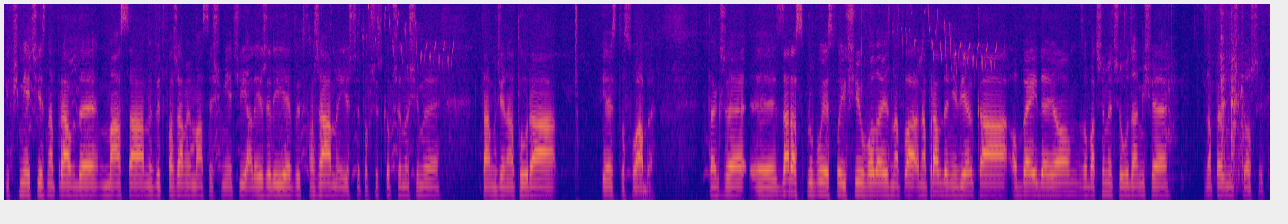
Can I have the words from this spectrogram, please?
Tych śmieci jest naprawdę masa, my wytwarzamy masę śmieci, ale jeżeli je wytwarzamy jeszcze to wszystko przenosimy tam, gdzie natura, jest to słabe. Także y, zaraz spróbuję swoich sił, woda jest naprawdę niewielka, obejdę ją, zobaczymy czy uda mi się zapełnić koszyk.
